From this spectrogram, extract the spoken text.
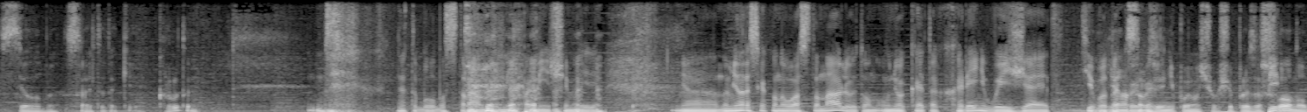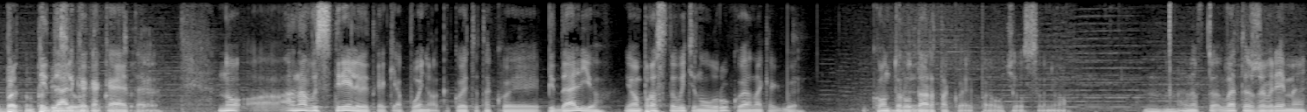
сделал бы сальто такие, круто. Это было бы странно, по меньшей мере. Э, но мне нравится, как он его останавливает. Он, у него какая-то хрень выезжает. Типа Я такой, на самом деле не понял, что вообще произошло, но Бэтмен Педалька какая-то. Но она выстреливает, как я понял, какой-то такой педалью. И он просто вытянул руку, и она как бы... Контур-удар такой получился у него. Mm-hmm. В, в это же время,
